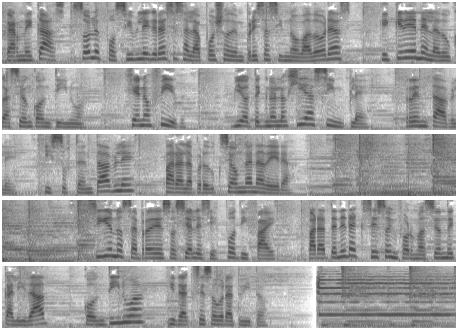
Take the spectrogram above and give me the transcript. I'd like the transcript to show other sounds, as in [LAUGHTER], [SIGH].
Carnecast solo es posible gracias al apoyo de empresas innovadoras que creen en la educación continua. Genofeed, biotecnología simple, rentable y sustentable para la producción ganadera. Síguenos en redes sociales y Spotify para tener acceso a información de calidad, continua y de acceso gratuito.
